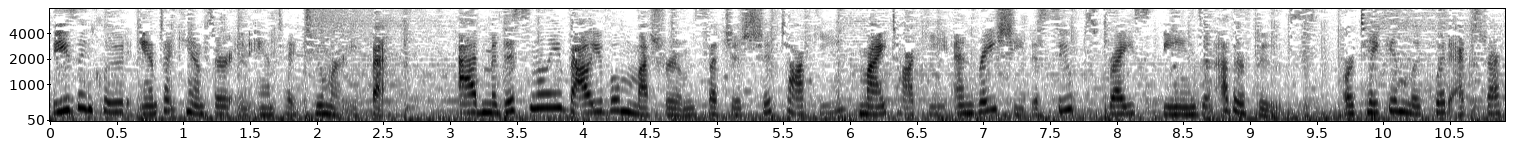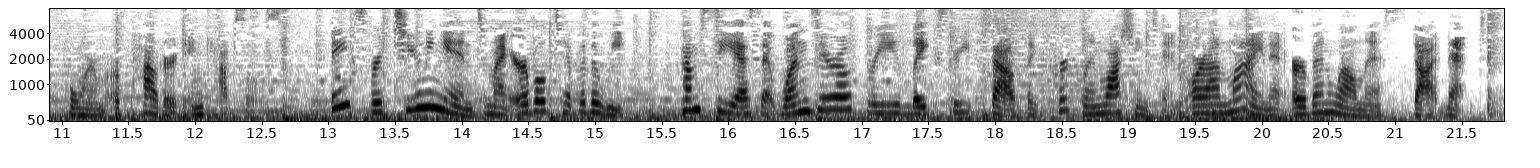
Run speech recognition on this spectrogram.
These include anti-cancer and anti-tumor effects. Add medicinally valuable mushrooms such as shiitake, maitake, and reishi to soups, rice, beans, and other foods, or take in liquid extract form or powdered in capsules. Thanks for tuning in to my herbal tip of the week. Come see us at 103 Lake Street South in Kirkland, Washington, or online at urbanwellness.net.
